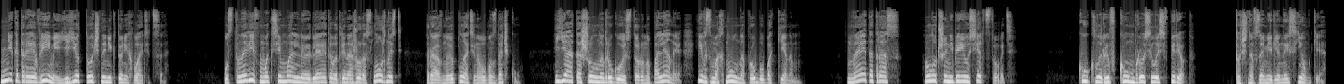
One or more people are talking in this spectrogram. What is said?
Некоторое время ее точно никто не хватится. Установив максимальную для этого тренажера сложность, равную платиновому значку, я отошел на другую сторону поляны и взмахнул на пробу бакеном. На этот раз лучше не переусердствовать. Кукла рывком бросилась вперед, точно в замедленной съемке.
